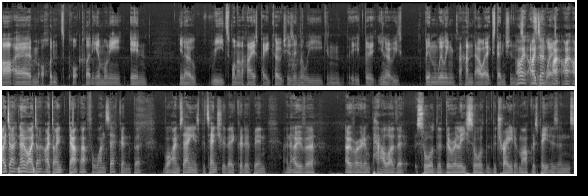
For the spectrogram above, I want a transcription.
Um, Hunt's put plenty of money in. You know, Reid's one of the highest paid coaches in the league, and he, but you know he's been willing to hand out extensions. I, I don't. I, I, I don't know I don't I don't doubt that for one second but what I'm saying is potentially there could have been an over overriding power that saw the, the release or the, the trade of Marcus Peters and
